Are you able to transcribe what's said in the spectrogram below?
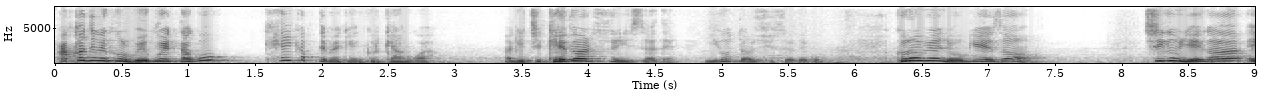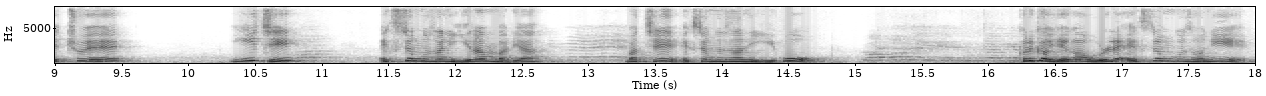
아까 전에 그걸 왜 구했다고? K값 때문에 걔는 그렇게 한 거야. 알겠지? 걔도 할 수는 있어야 돼. 이것도 할 수 있어야 되고. 그러면 여기에서 지금 얘가 애초에 2지? X정근선이 2란 말이야. 맞지? X정근선이 2고 그러니까 얘가 원래 X정근선이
